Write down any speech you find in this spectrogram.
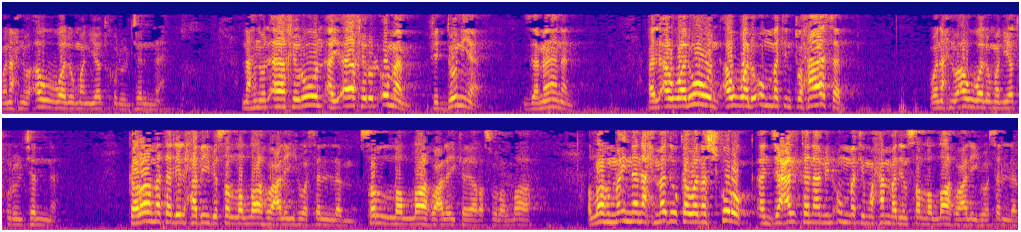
ونحن أول من يدخل الجنة. نحن الآخرون أي آخر الأمم في الدنيا زمانا. الأولون أول أمة تحاسب ونحن أول من يدخل الجنة. كرامة للحبيب صلى الله عليه وسلم. صلى الله عليك يا رسول الله. اللهم إنا نحمدك ونشكرك أن جعلتنا من أمة محمد صلى الله عليه وسلم.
